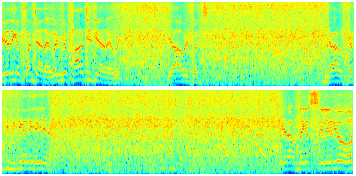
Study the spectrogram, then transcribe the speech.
ये देखिए पंच आ रहा है भाई। ये फार चीज़ के आ रहा है भाई। क्या भाई पंच? यार गड्डी बिजली का यही लेने ये रहा हुंडई का सेलेरियो और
